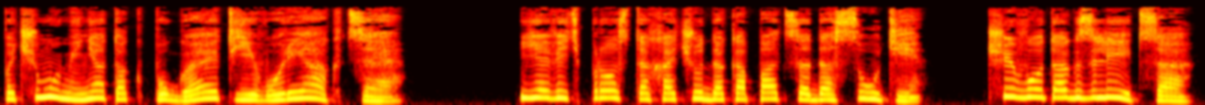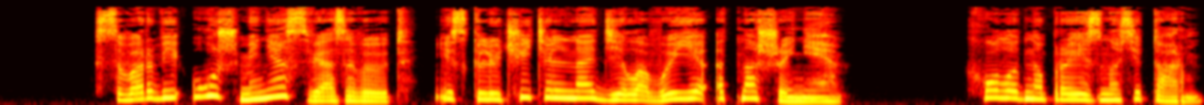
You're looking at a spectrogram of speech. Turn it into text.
почему меня так пугает его реакция. Я ведь просто хочу докопаться до сути. Чего так злиться? С Варви-Уш меня связывают исключительно деловые отношения. Холодно произносит Арм.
